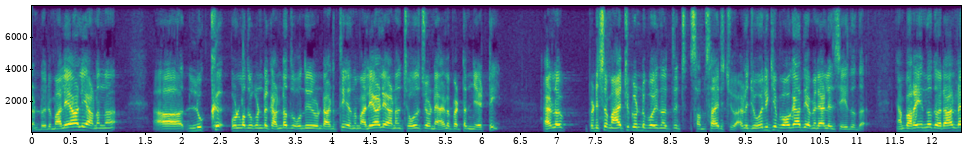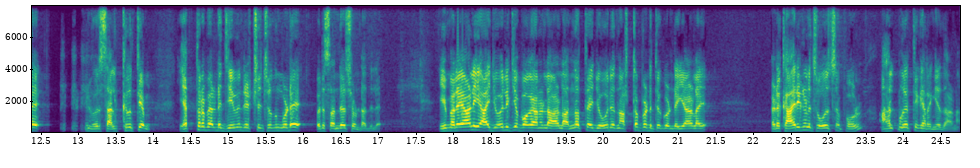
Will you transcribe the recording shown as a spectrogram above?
കണ്ടു. ഒരു മലയാളിയാണെന്ന് ലുക്ക് ഉള്ളത് കൊണ്ട് കണ്ടു തോന്നിയതുകൊണ്ട് അടുത്ത് ചെന്ന് മലയാളിയാണെന്ന് ചോദിച്ചുകൊണ്ട് അയാൾ പെട്ടെന്ന് ഞെട്ടി. അയാൾ പിടിച്ച് മാറ്റിക്കൊണ്ട് പോയി നിർത്തി സംസാരിച്ചു. അയാൾ ജോലിക്ക് പോകാതെ മലയാളി ചെയ്തത്. ഞാൻ പറയുന്നത് ഒരാളുടെ ഒരു സൽകൃത്യം എത്ര പേരുടെ ജീവൻ രക്ഷിച്ചതും കൂടെ ഒരു സന്ദേശമുണ്ട് അതിൽ ഈ മലയാളി ആ ജോലിക്ക് പോകാനുള്ള ആൾ അന്നത്തെ ജോലി നഷ്ടപ്പെടുത്തിക്കൊണ്ട് ഇയാളെ കാര്യങ്ങൾ ചോദിച്ചപ്പോൾ ആത്മഹത്യക്ക് ഇറങ്ങിയതാണ്.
